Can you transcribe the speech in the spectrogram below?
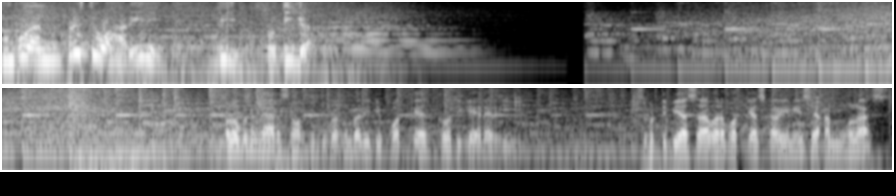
Kumpulan peristiwa hari ini di Pro 3. Halo pendengar, selamat berjumpa kembali di podcast Pro 3 RRI. Seperti biasa, pada podcast kali ini saya akan mengulas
